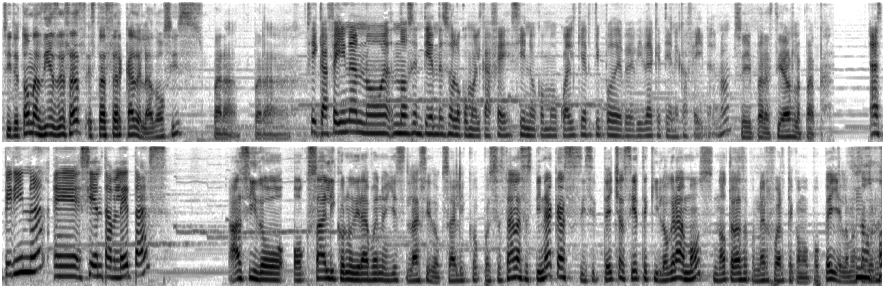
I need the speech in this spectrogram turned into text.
si te tomas 10 de esas, estás cerca de la dosis para... para... Sí, cafeína no, no se entiende solo como el café, sino como cualquier tipo de bebida que tiene cafeína, ¿no? Sí, para estirar la pata. Aspirina, eh, 100 tabletas. Ácido oxálico, uno dirá, bueno, ¿y es el ácido oxálico? Pues están las espinacas, y si te echas 7 kilogramos, no te vas a poner fuerte como Popeye, lo más No. seguro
